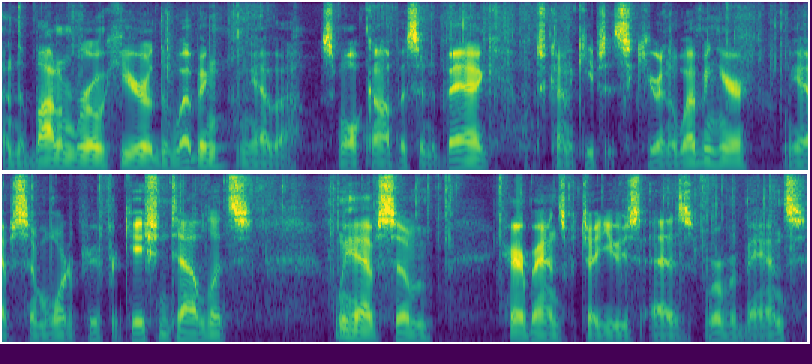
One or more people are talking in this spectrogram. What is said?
on the bottom row here of the webbing, we have a small compass in the bag, which kind of keeps it secure in the webbing here. We have some water purification tablets. We have some hair bands, which I use as rubber bands.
